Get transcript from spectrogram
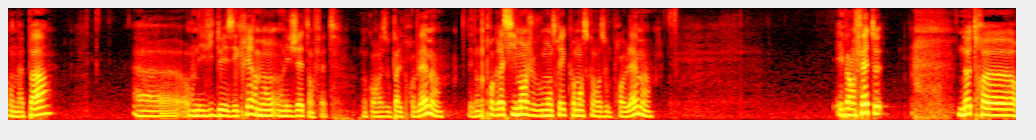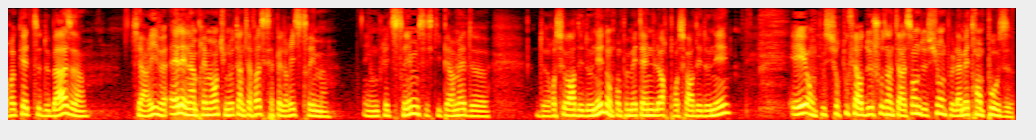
qu'on n'a pas, euh, on évite de les écrire, mais on, on, les jette en fait. Donc on ne résout pas le problème. Et donc progressivement, je vais vous montrer comment est-ce qu'on résout le problème. Et bien en fait, notre euh, requête de base qui arrive, elle, elle implémente une autre interface qui s'appelle readstream. Et donc readstream, c'est ce qui permet de, recevoir des données. Donc on peut mettre handler pour recevoir des données. Et on peut surtout faire deux choses intéressantes dessus. On peut la mettre en pause.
